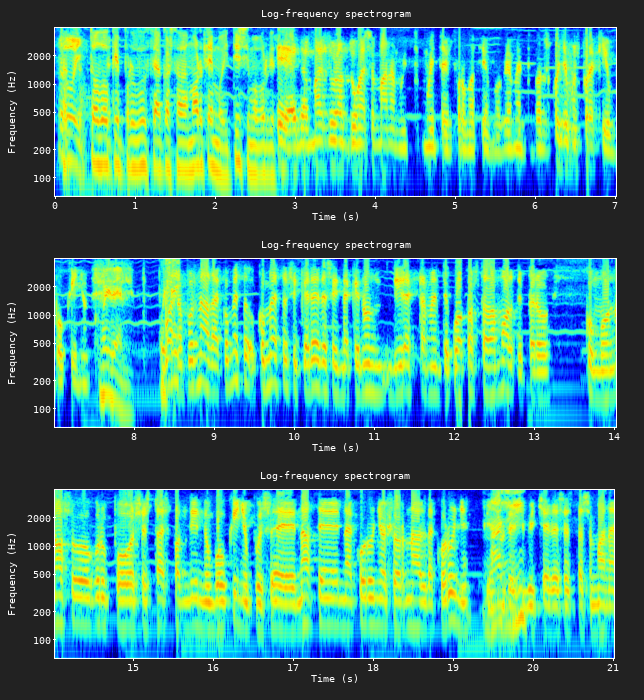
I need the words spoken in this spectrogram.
to, todo o que produce a Costa da Morte é moitísimo porque sí, además durante unha semana moita, moita información, obviamente, pero escollemos por aquí un pouquiño. Moi ben. Pois bueno, hai... pois nada, comezo, comezo se si queredes, ainda que non directamente coa Costa da Morte, pero como o noso grupo se está expandindo un pouquiño, pois eh, nace na Coruña o Xornal da Coruña, que ah, non sí? se bichedes esta semana,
